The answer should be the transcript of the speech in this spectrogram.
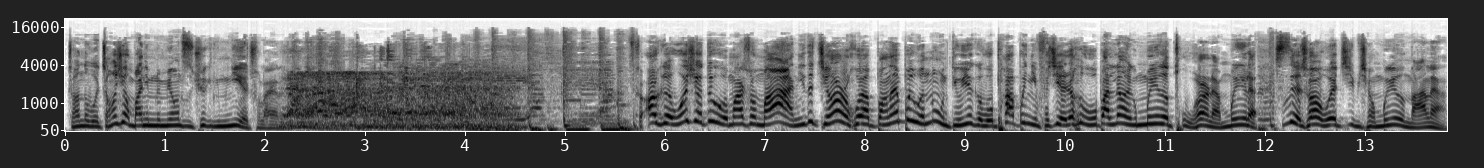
真的，我真想把你们的名字全给你们念出来了。说二哥，我想对我妈说，妈，你的金耳环本来被我弄丢一个，我怕被你发现，然后我把另一个没子吐上了，没了，时间长我也记不清没子哪了。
